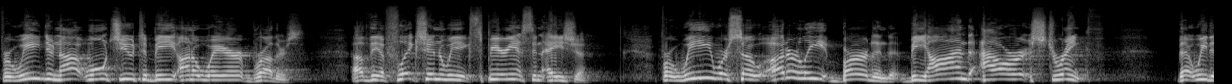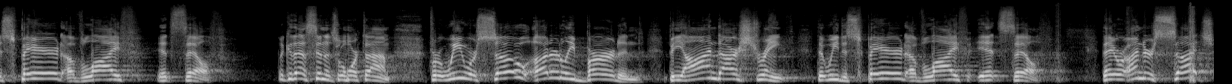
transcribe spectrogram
For we do not want you to be unaware, brothers, of the affliction we experienced in Asia. For we were so utterly burdened beyond our strength that we despaired of life itself. Look at that sentence one more time. For we were so utterly burdened beyond our strength that we despaired of life itself. They were under such,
